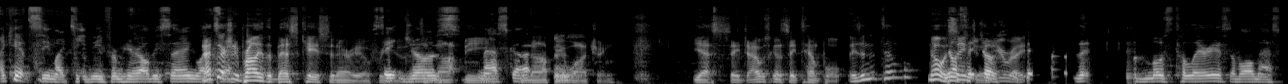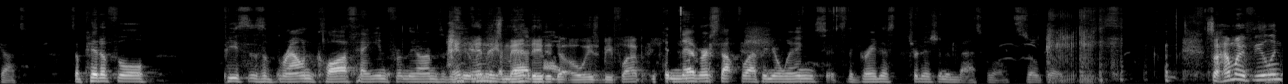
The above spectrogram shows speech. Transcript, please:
I can't see my TV from here. I'll be saying like That's uh, actually probably the best case scenario for St. you Joe's to not be mascot. not be watching. Yes, St. I was going to say Temple. Isn't it Temple? No, it's No, St. Joe's. Joe's. You're right. the, the most hilarious of all mascots. It's a pitiful pieces of brown cloth hanging from the arms of a And, human and he's mandated mouth. to always be flapping. You can never stop flapping your wings. It's the greatest tradition in basketball. It's so good. So how am I feeling?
